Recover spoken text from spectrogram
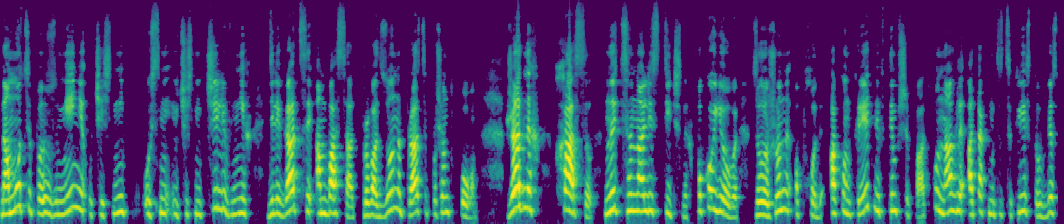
Na mocy porozumienia uczestni- усні- uczestniczyli w nich delegacje ambasad, prowadzono pracę haseł nacjonalistycznych, pokojowych, założone obchody, a konkretnie w tym przypadku nagle atak motocyklistów bez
